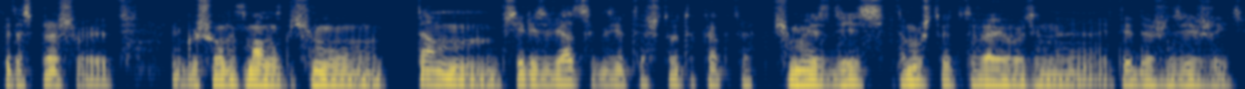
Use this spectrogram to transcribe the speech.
когда спрашивает лягушонок маму, почему там все резвятся где-то, что-то как-то. Почему я здесь? Потому что это твоя родина, и ты должен здесь жить.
